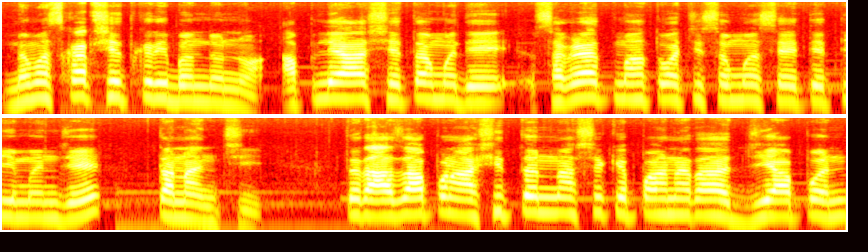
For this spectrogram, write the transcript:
नमस्कार शेतकरी बंधूंनो. आपल्या शेतामध्ये सगळ्यात महत्त्वाची समस्या येते ती म्हणजे तणांची. तर आज आपण अशी तणनाशके पाहणार आहात जी आपण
